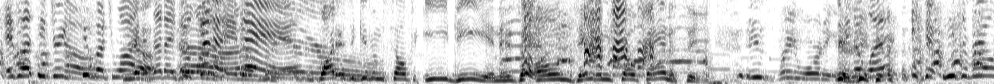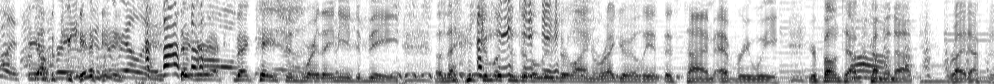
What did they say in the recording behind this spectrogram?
I mean, unless he drinks too much wine, Yeah. and then I I don't was want gonna date him. Why does he give himself ED in his own dating show fantasy? He's pre-warning You know what? He's a realist, Jeffrey. He's a realist. Set your Oh, expectations man. where they need to be. Uh, then You can listen to the loser line regularly at this time every week. Your phone tap's coming up right after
